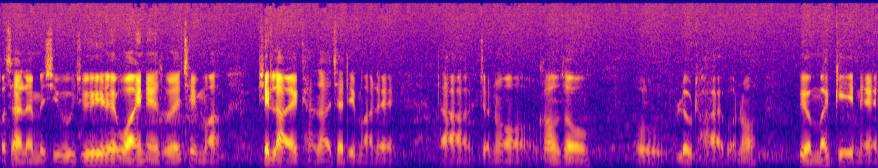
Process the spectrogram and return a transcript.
ပတ်စံလည်းမရှိဘူးကျွေးရဲဝိုင်းနေဆိုတဲ့အချိန်မှာဖြစ်လာတဲ့ခံစားချက်တွေမှာလည်းဒါကျွန်တော်အကောင်းဆုံးဟိုလှုပ်ထားရပေါ့နော်ပြီးတော့မက်ကေနဲ့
